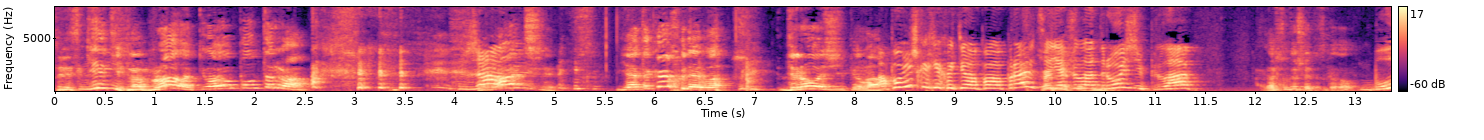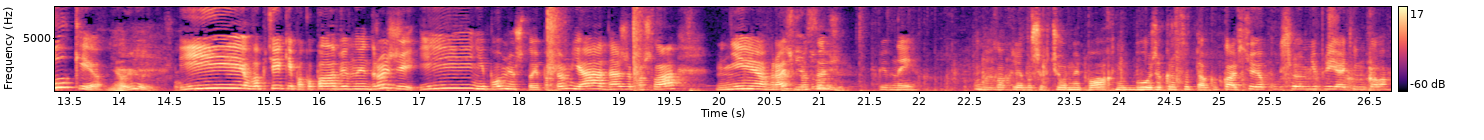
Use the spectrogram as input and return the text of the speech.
Прискиньте, набрала килограмм полтора. Жалко. Раньше я такая худая была, дрожжи А пила. помнишь, как я хотела поправиться? Я Конечно. пила дрожжи, пила А что ты что это сказал? булки. Не говорила? что? И в аптеке покупала пивные дрожжи и не помню что. И потом я даже пошла, мне врач Какие дрожжи? Пивные. Ой, как хлебушек черный пахнет. Боже, красота какая. Все, я кушаю, мне приятненького.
